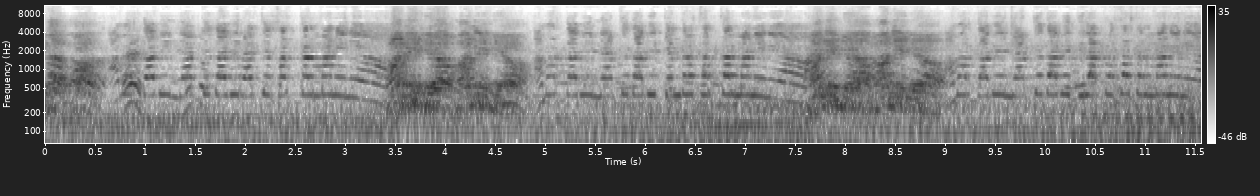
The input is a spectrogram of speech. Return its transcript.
আমার দাবি ন্যায্য দাবি রাজ্য সরকার মানে নিও মানে নিও মানে নিও আমার দাবি ন্যায্য দাবি কেন্দ্র সরকার মানে নিও মানে নিও মানে নিও আমার দাবি ন্যায্য দাবি জেলা প্রশাসন মানে নিও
